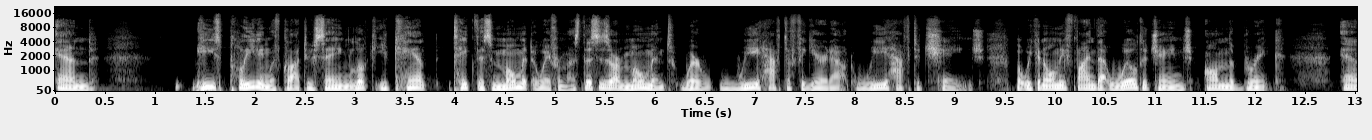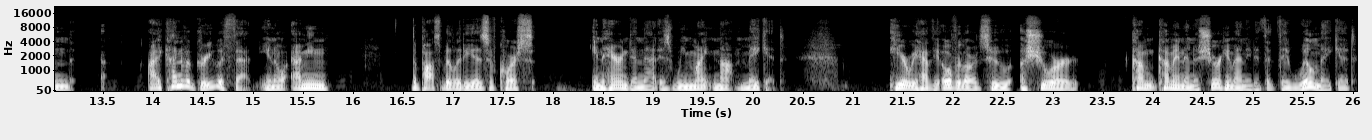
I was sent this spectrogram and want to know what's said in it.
and he's pleading with Klaatu, saying, "Look, you can't take this moment away from us. This is our moment where we have to figure it out. We have to change, but we can only find that will to change on the brink." And I kind of agree with that. You know, I mean, the possibility is, of course, inherent in that is we might not make it. Here we have the overlords who assure come come in and assure humanity that they will make it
